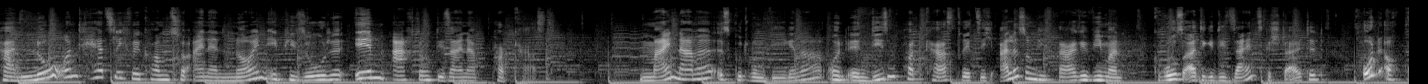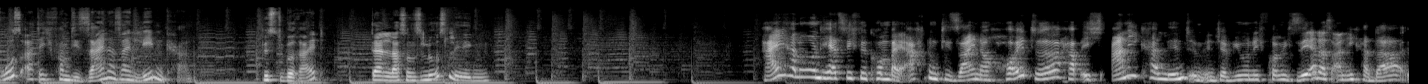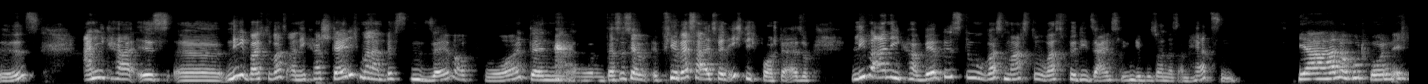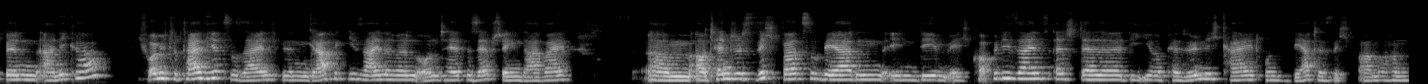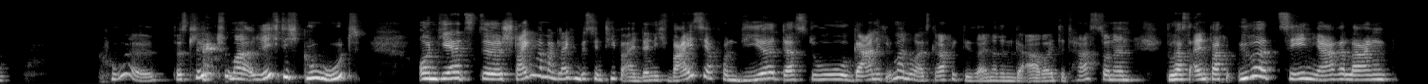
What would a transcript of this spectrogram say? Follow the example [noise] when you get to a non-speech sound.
Hallo und herzlich willkommen zu einer neuen Episode im Achtung Designer Podcast. Mein Name ist Gudrun Wegener und in diesem Podcast dreht sich alles um die Frage, wie man großartige Designs gestaltet und auch großartig vom Designer sein leben kann. Bist du bereit? Dann lass uns loslegen. Hi, hallo und herzlich willkommen bei Achtung Designer. Heute habe ich Annika Lind im Interview und ich freue mich sehr, dass Annika da ist. Annika ist, äh, nee, weißt du was, Annika, stell dich mal am besten selber vor, denn [laughs] äh, das ist ja viel besser, als wenn ich dich vorstelle. Also, liebe Annika, wer bist du, was machst du, was für Designs liegen dir besonders am Herzen? Ja, hallo Gudrun, ich bin Annika. Ich freue mich total, hier zu sein. Ich bin Grafikdesignerin und helfe Selbstständigen dabei, ähm, authentisch sichtbar zu werden, indem ich Copy Designs erstelle, die ihre Persönlichkeit und Werte sichtbar machen. Cool. Das klingt schon mal richtig gut. Und jetzt äh, steigen wir mal gleich ein bisschen tiefer ein, denn ich weiß ja von dir, dass du gar nicht immer nur als Grafikdesignerin gearbeitet hast, sondern du hast einfach über zehn Jahre lang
